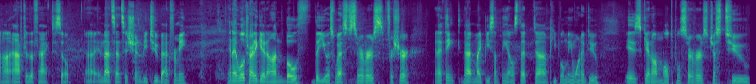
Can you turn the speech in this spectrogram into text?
uh, after the fact. So uh, in that sense, it shouldn't be too bad for me. And I will try to get on both the US West servers for sure. And I think that might be something else that uh, people may want to do is get on multiple servers just to,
